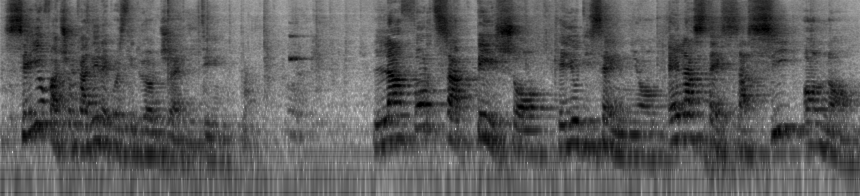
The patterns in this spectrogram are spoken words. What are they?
se io faccio cadere questi due oggetti, la forza peso che io disegno è la stessa, sì o no?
